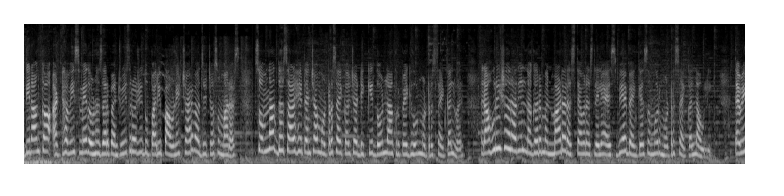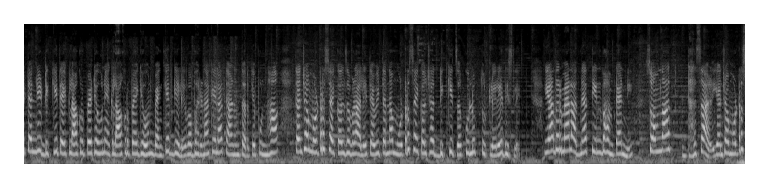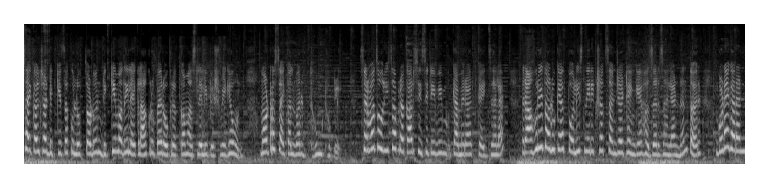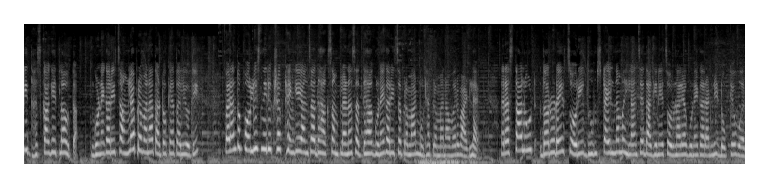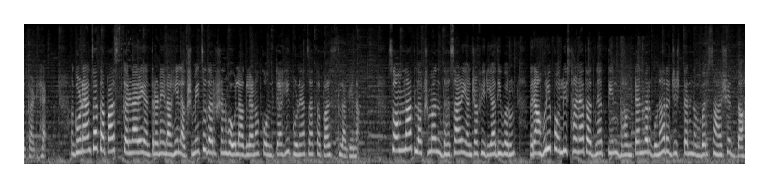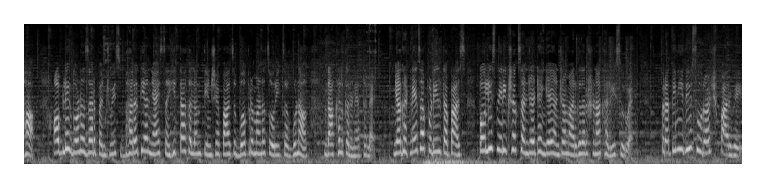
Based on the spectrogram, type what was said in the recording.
दिनांक अठ्ठावीस मे दोन हजार पंचवीस रोजी दुपारी पावणे चार वाजेच्या सुमारास सोमनाथ धसाळ हे त्यांच्या मोटरसायकलच्या डिक्कीत दोन लाख रुपये घेऊन मोटरसायकलवर राहुरी शहरातील नगर मनमाड रस्त्यावर असलेल्या एसबीआय बँकेसमोर मोटरसायकल लावली. त्यावेळी त्यांनी डिक्कीत एक लाख रुपये ठेवून एक लाख रुपये घेऊन बँकेत गेले व भरणा केला. त्यानंतर ते पुन्हा त्यांच्या मोटरसायकल जवळ आले. त्यावेळी त्यांना मोटरसायकलच्या डिक्कीचं कुलूप तुटलेले दिसले. या दरम्यान अज्ञात तीन भामट्यांनी सोमनाथ ढसाळ यांच्या मोटरसायकलच्या डिक्कीचं कुलूप तोडून डिक्कीमधील एक लाख रुपये रोख रक्कम असलेली पिशवी घेऊन मोटरसायकलवर धूम ठोकली. सर्व चोरीचा प्रकार सीसीटीव्ही कॅमेऱ्यात कैद झालाय. राहुरी तालुक्यात पोलीस निरीक्षक संजय ठेंगे हजर झाल्यानंतर गुन्हेगारांनी धसका घेतला होता. गुन्हेगारी चांगल्या प्रमाणात आटोक्यात आली होती परंतु पोलीस निरीक्षक ठेंगे यांचा धाक संपल्यानं सध्या गुन्हेगारीचं प्रमाण मोठ्या प्रमाणावर वाढलंय. रस्ता लूट दरोडे चोरी धूमस्टाईलनं महिलांचे दागिने चोरणाऱ्या गुन्हेगारांनी डोके वर काढलंय गुन्ह्यांचा तपास करणाऱ्या यंत्रणेलाही लक्ष्मीचं दर्शन होऊ लागल्यानं कोणत्याही गुन्ह्याचा तपास लागेना सोमनाथ लक्ष्मण धसाळ यांच्या फिर्यादीवरून राहुरी पोलीस ठाण्यात अज्ञात तीन भामट्यांवर गुन्हा रजिस्टर नंबर सहाशे दहा ऑब्लिक दोन हजार पंचवीस भारतीय न्याय संहिता कलम तीनशे पाच ब प्रमाणे चोरीचा गुन्हा दाखल करण्यात आलाय. या घटनेचा पुढील तपास पोलीस निरीक्षक संजय ठेंगे यांच्या मार्गदर्शनाखाली सुरू आहे. प्रतिनिधी सूरज पारवे.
